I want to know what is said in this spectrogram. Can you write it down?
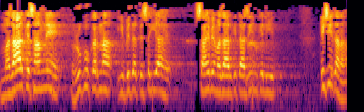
مزار کے سامنے رکو کرنا یہ بدعت سیاح ہے، صاحب مزار کی تعظیم کے لیے۔ اسی طرح،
